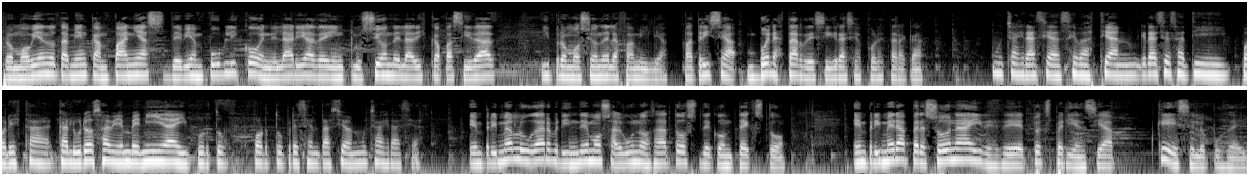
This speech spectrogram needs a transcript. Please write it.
promoviendo también campañas de bien público en el área de inclusión de la discapacidad y promoción de la familia. Patricia, buenas tardes y gracias por estar acá. Muchas gracias, Sebastián. Gracias a ti por esta calurosa bienvenida y por tu, por tu presentación. Muchas gracias. En primer lugar, brindemos algunos datos de contexto. En primera persona y desde tu experiencia, ¿qué es el Opus Dei?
